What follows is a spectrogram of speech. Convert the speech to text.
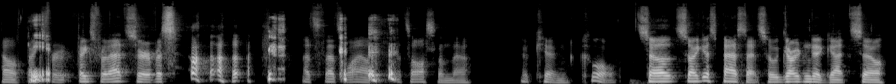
hell, thanks yeah. for thanks for that service. that's that's wild. That's awesome though. No kidding. Cool. So so I guess past that. So garden to gut. So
